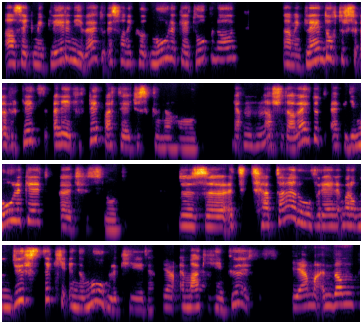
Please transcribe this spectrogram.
Als ik mijn kleren niet wegdoe, is van ik wil de mogelijkheid openhouden dat mijn kleindochters uh, verkleed, allez, verkleedpartijtjes kunnen houden. Ja, mhm. Als je dat wegdoet, heb je die mogelijkheid uitgesloten. Dus uh, het, gaat daarover eigenlijk, maar op een duur stik je in de mogelijkheden ja. en maak je geen keuzes. Ja, maar en dan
